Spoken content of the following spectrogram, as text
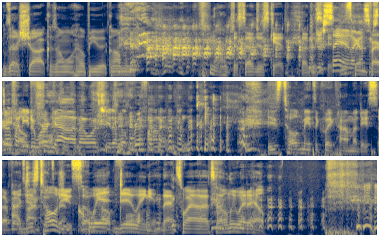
is that a shot because I won't help you at comedy? no, I'm just, I'm just kidding. I'm just, Just kidding. saying, He's I got some very stuff I need to work out. I want you to help riff on it. He's told me to quit comedy several I times. I just It's told you, so quit helpful. doing it. That's why. That's the only way to help.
